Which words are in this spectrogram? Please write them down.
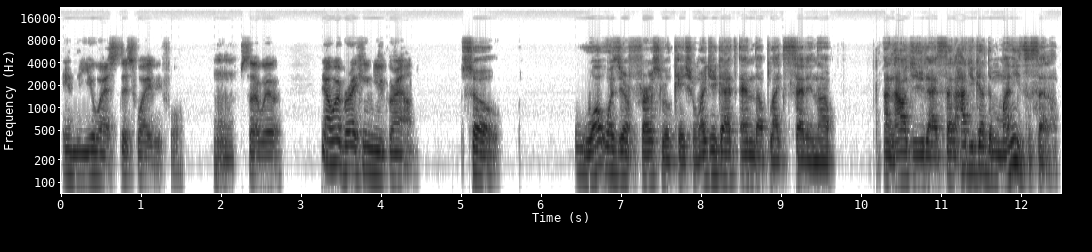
in the US this way before. Mm. So we're you know, we're breaking new ground. So, what was your first location? Where did you guys end up like setting up? And how did you guys set? How did you get the money to set up?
